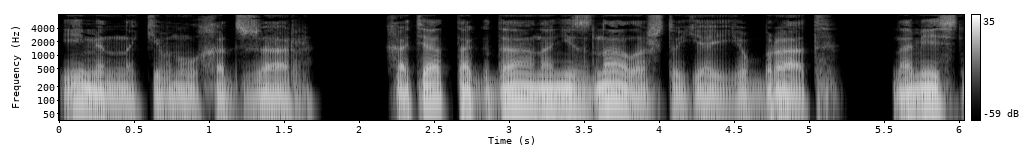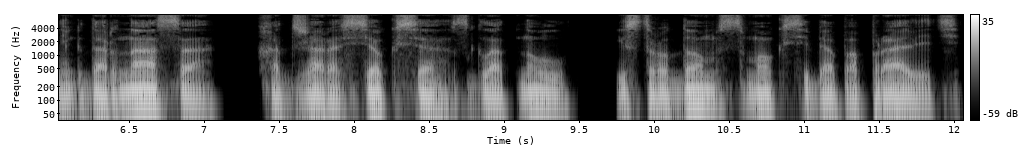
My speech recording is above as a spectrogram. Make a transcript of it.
«Именно», — кивнул Хаджар. «Хотя тогда она не знала, что я ее брат. Наместник Дарнаса...» Хаджар осекся, сглотнул и с трудом смог себя поправить.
